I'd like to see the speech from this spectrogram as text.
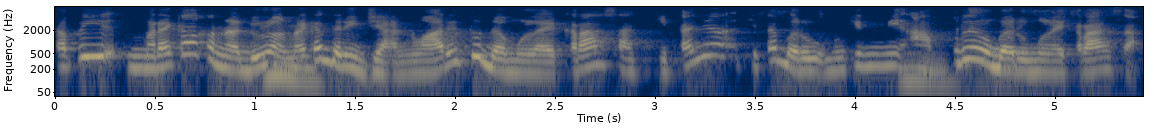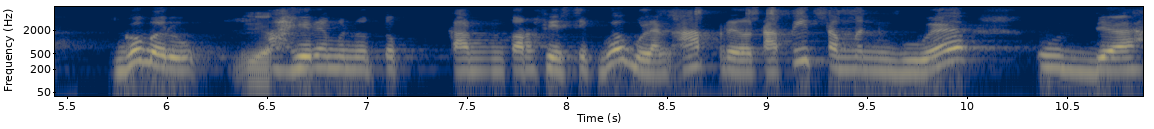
Tapi mereka kena duluan, hmm. mereka dari Januari tuh udah mulai kerasa. Kitanya kita baru mungkin nih hmm. April baru mulai kerasa. Gue baru ya. akhirnya menutup kantor fisik gue bulan April, tapi temen gue udah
